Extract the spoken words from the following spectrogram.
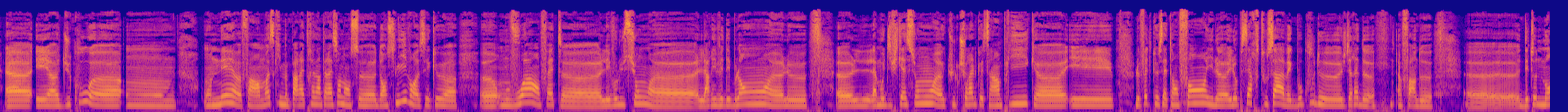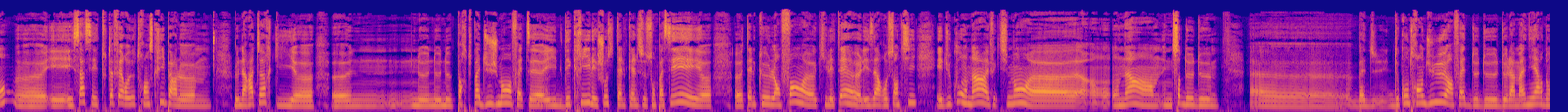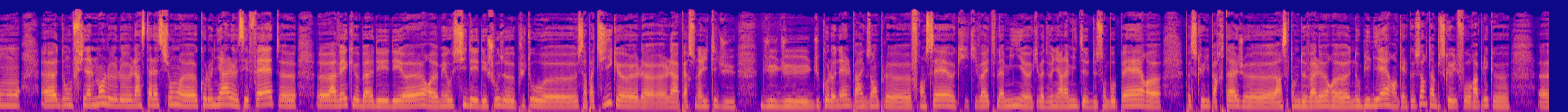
Euh, et euh, du coup, euh, on, on est, enfin moi, ce qui me paraît très intéressant dans ce dans ce livre, c'est que on voit en fait l'évolution, l'arrivée des blancs, le la modification culturelle que ça implique et le fait que cet enfant, il, il observe tout ça avec beaucoup de, je dirais de, enfin de euh, d'étonnement euh, et, et ça c'est tout à fait retranscrit par le le narrateur qui euh, ne, ne ne porte pas de jugement en fait. Euh, Il décrit les choses telles qu'elles se sont passées et euh, euh, telles que l'enfant euh, qu'il était les a ressenties. Et du coup, on a effectivement, on, a un- une sorte de euh, bah, de, de compte rendu en fait de, de, de la manière dont euh, dont finalement le- le- l'installation euh, coloniale s'est faite euh, euh, avec bah, des, des heurts euh, mais aussi des, des choses plutôt sympathiques. La, la personnalité du, du, du, du colonel par exemple français qui, qui va être l'ami qui va devenir l'ami de, de son beau-père parce qu'il partage un certain nombre de valeurs nobiliaires en quelque sorte hein, puisqu'il faut rappeler que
